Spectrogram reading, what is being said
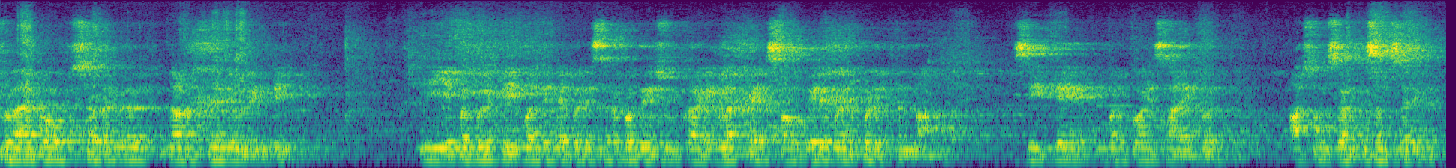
ഫ്ലാഗ് ഓഫ് ചടങ്ങ് നടത്തുന്നതിന് വേണ്ടി ഈ എം എം ടിയും അതിന്റെ പരിസര പ്രദേശവും കാര്യങ്ങളൊക്കെ സൗകര്യം ഏർപ്പെടുത്തുന്ന സി കെ ഉമർ സാഹിബ് ആശംസകൾക്ക് സംസാരിക്കും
